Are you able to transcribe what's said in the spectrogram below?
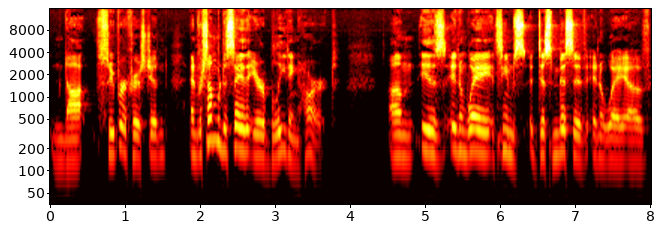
not super Christian. And for someone to say that you're a bleeding heart um, is, in a way, it seems dismissive in a way of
